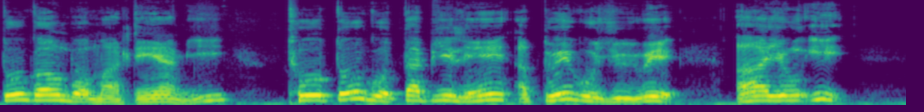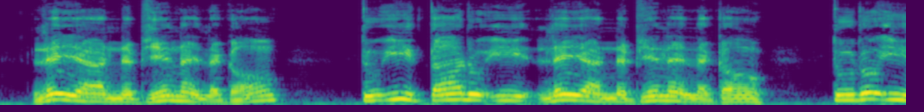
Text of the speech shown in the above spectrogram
တိုးကောင်းပေါ်မှတင်ရမည်ထိုတိုးကိုတပ်ပြီးလျှင်အသွေးကိုယူ၍အာယုန်၏လက်ရနှပြင်း၌၎င်းသူ၏သားတို့၏လက်ရနှပြင်း၌၎င်းသူတို့၏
